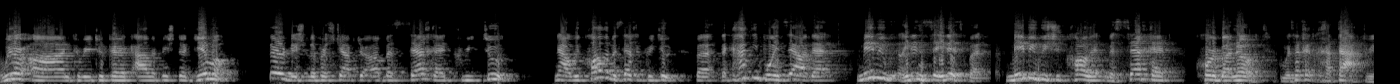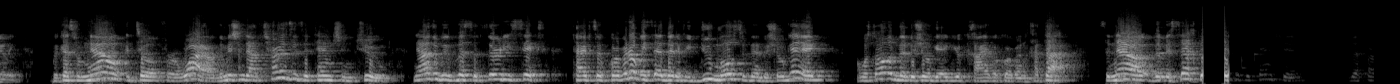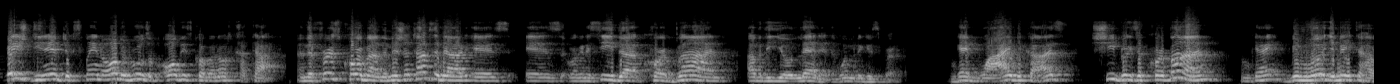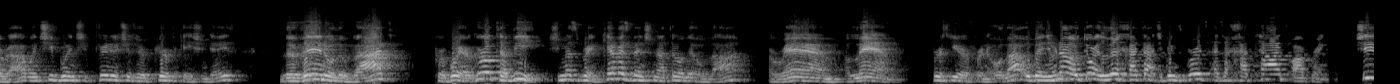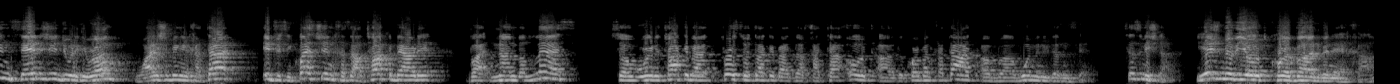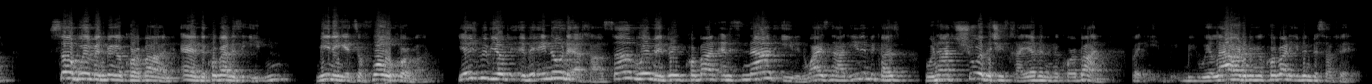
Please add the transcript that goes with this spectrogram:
We're on Keritot Perek Aleph Mishnah Gimel, third Mishnah, the first chapter of Masechet Keritot. Now we call it Masechet Keritot, but the Kehati points out that maybe he didn't say this, but maybe we should call it Masechet Korbanot, Masechet Chatat, really, because from now until for a while, the Mishnah turns its attention to now that we've listed 36 types of korbanot. We said that if you do most of them b'shogeg, almost all of them b'shogeg, you're chayiv a korban chatat. So now the Masechet Reish Dinim to explain all the rules of all these korbanot chatat. And the first korban the Mishnah talks about is, is we're going to see the korban of the yoledet, the woman who gives birth. Okay, why? Because she brings a korban, okay, bimlo yemei tahara, when she, when she finishes her purification days, leven or levat, for a boy or girl, tavi, she must bring keves ben shnato leolah, a ram, a lamb, first year for an olah, uben yonah otor lechatat, she brings birds as a chatat offering. She didn't sin, she didn't do anything wrong. Why does she bring a chatat? Interesting question. Chazal talk about it, but nonetheless, so we're going to talk about first. We'll talk about the chataot, uh, the korban chatat of a woman who doesn't sin. Says the Mishnah, Yesh meviot korban v'nechal. Some women bring a korban and the korban is eaten, meaning it's a full korban. Meviot eh, eh, nechal. Some women bring korban and it's not eaten. Why is not eaten? Because we're not sure that she's chayev in a korban, but we allow her to bring a korban even b'safek.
